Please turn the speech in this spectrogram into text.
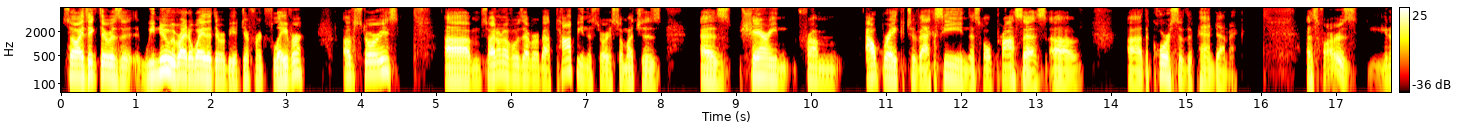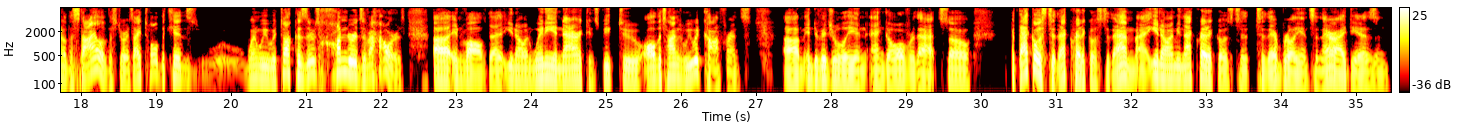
So I think there was a, we knew right away that there would be a different flavor of stories. Um, so I don't know if it was ever about topping the story so much as as sharing from outbreak to vaccine, this whole process of uh, the course of the pandemic. As far as you know, the style of the stories, I told the kids when we would talk because there's hundreds of hours uh, involved. Uh, you know, and Winnie and Nara can speak to all the times we would conference um, individually and and go over that. So but that goes to that credit goes to them you know i mean that credit goes to to their brilliance and their ideas and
